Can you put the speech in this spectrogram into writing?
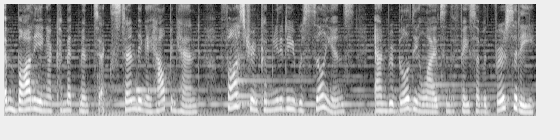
embodying a commitment to extending a helping hand, fostering community resilience, and rebuilding lives in the face of adversity,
